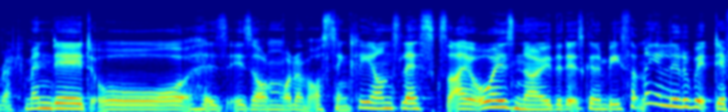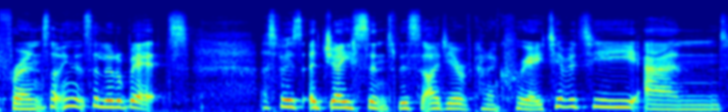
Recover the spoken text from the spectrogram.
recommended or has, is on one of Austin Kleon's lists, I always know that it's going to be something a little bit different, something that's a little bit, I suppose, adjacent to this idea of kind of creativity and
